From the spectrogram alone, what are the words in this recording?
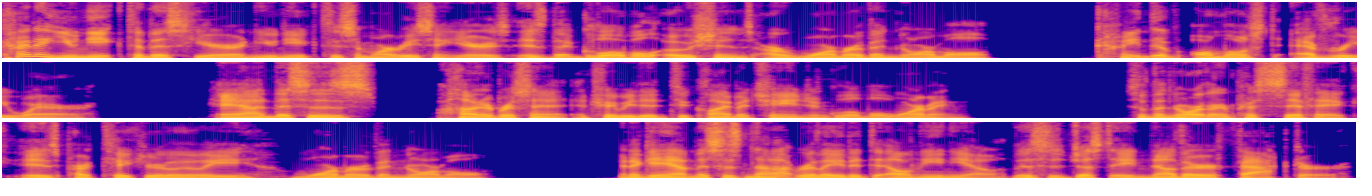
kind of unique to this year and unique to some more recent years is that global oceans are warmer than normal kind of almost everywhere. And this is 100% attributed to climate change and global warming. So the northern Pacific is particularly warmer than normal. And again, this is not related to El Nino. This is just another factor.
